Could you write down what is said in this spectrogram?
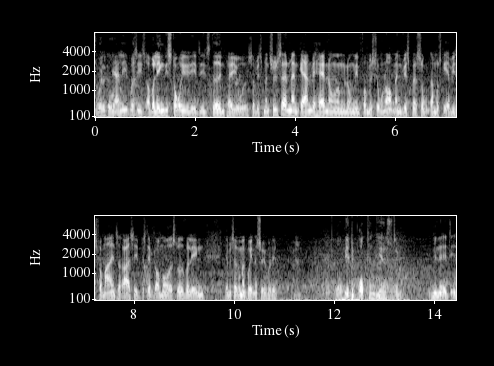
dwell går ud Ja, lige præcis. Og hvor længe de står i et, et sted i en periode. Så hvis man synes, at man gerne vil have nogle, nogle informationer om, at en vis person, der måske har vist for meget interesse i et bestemt område og stået for længe, jamen så kan man gå ind og søge på det. Hvor bliver det brugt, den, de her systemer? Men øh, det,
